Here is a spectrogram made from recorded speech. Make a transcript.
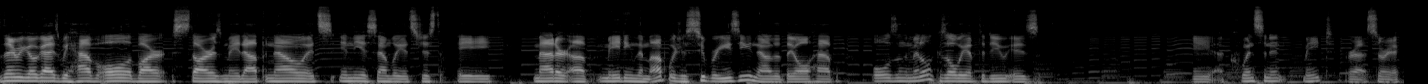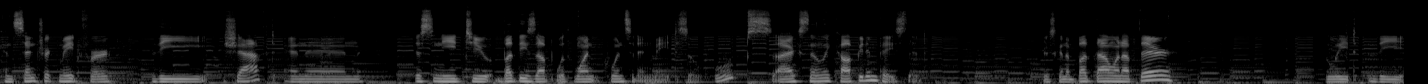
So there we go guys, we have all of our stars made up. Now it's in the assembly, it's just a matter of mating them up, which is super easy now that they all have holes in the middle, because all we have to do is a, a coincident mate, or a, sorry, a concentric mate for the shaft, and then just need to butt these up with one coincident mate. So, oops, I accidentally copied and pasted. Just gonna butt that one up there. Delete the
